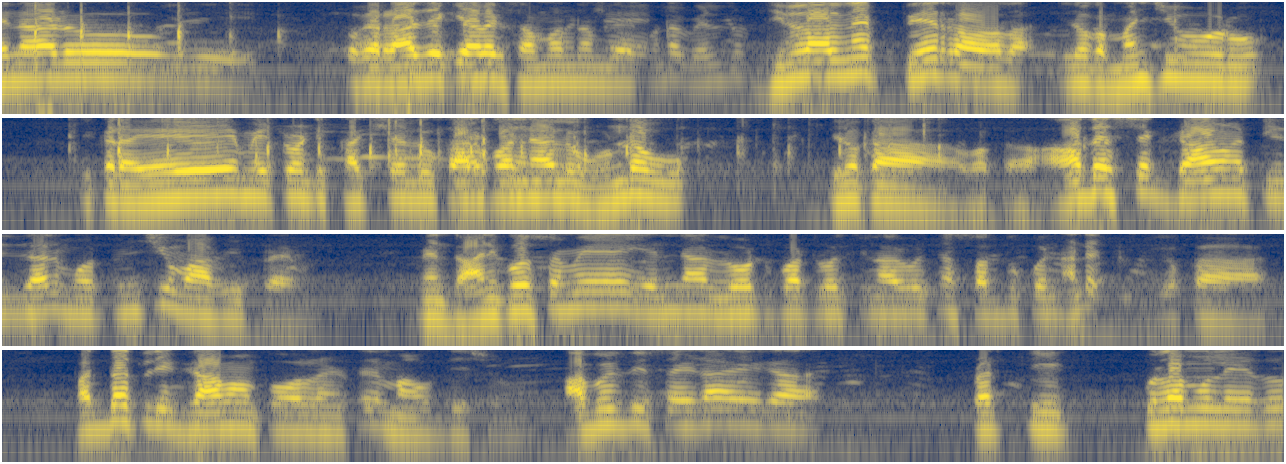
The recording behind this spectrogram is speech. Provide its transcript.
ఏనాడు ఇది ఒక రాజకీయాలకు సంబంధం లేకుండా వెళ్ళు జిల్లాలనే పేరు రావాలా. ఇది ఒక మంచి ఊరు. ఇక్కడ ఏమి ఎటువంటి కక్షలు కార్పణ్యాలు ఉండవు. ఇది ఒక ఒక ఆదర్శ గ్రామం తీర్చాలని మొదటి నుంచి మా అభిప్రాయం. మేము దానికోసమే ఎన్ని లోటుపాట్లు వచ్చినా అవి వచ్చినా సర్దుకొని అంటే ఈ యొక్క పద్ధతులు ఈ గ్రామం పోవాలంటే మా ఉద్దేశం. అభివృద్ధి సైడ్ ఇక ప్రతి కులము లేదు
